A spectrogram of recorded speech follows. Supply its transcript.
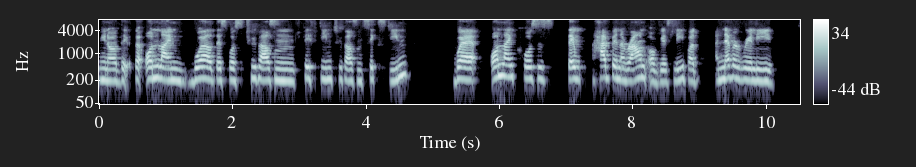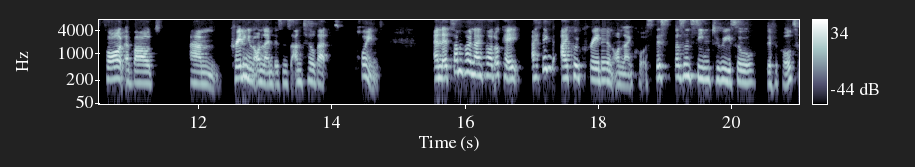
you know, the, the online world. This was 2015, 2016, where online courses, they had been around, obviously, but I never really thought about um, creating an online business until that point. And at some point, I thought, okay, I think I could create an online course. This doesn't seem to be so difficult.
